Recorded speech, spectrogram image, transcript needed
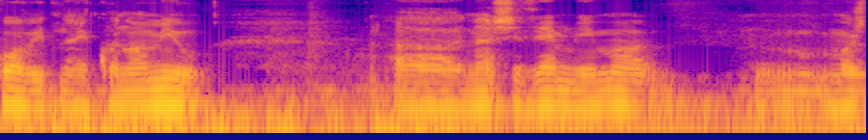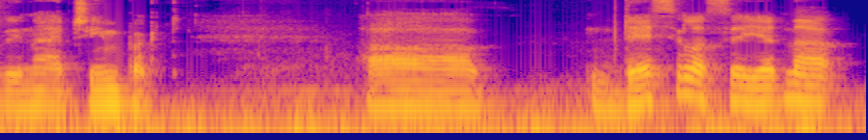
COVID na ekonomiju a, naše zemlje imao možda i najjači impakt, a, desila se jedna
